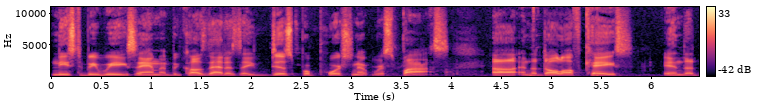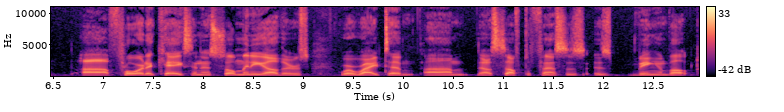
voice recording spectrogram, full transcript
needs to be reexamined because that is a disproportionate response. Uh, in the Dolloff case, in the uh, Florida case, and in so many others where right to um, uh, self-defense is, is being invoked.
